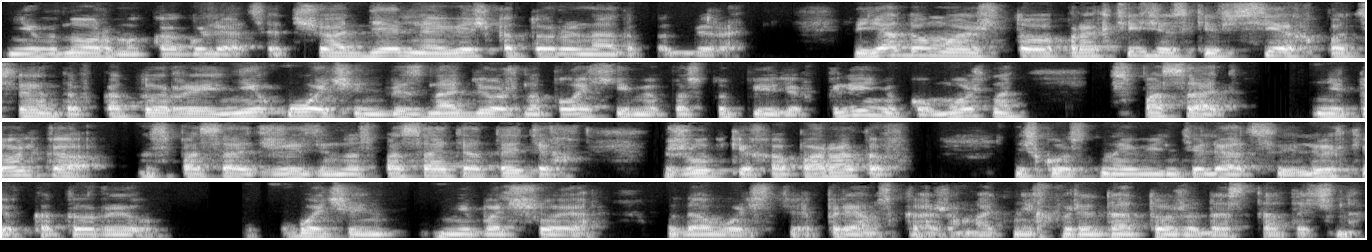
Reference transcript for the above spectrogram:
не в нормокоагуляции. Это еще отдельная вещь, которую надо подбирать. Я думаю, что практически всех пациентов, которые не очень безнадежно плохими поступили в клинику, можно спасать не только спасать жизнь, но спасать от этих жутких аппаратов искусственной вентиляции легких, которые очень небольшое удовольствие, прям скажем, от них вреда тоже достаточно.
